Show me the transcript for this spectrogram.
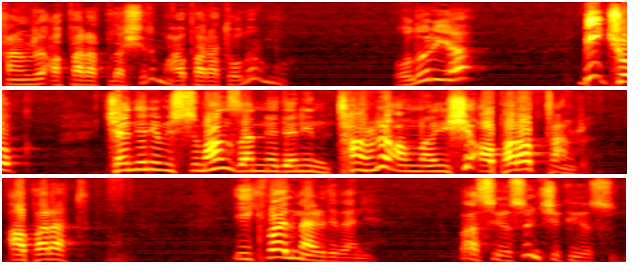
Tanrı aparatlaşır mı? Aparat olur mu? Olur ya. Birçok kendini Müslüman zannedenin Tanrı anlayışı aparat Tanrı. Aparat. İkbal merdiveni. Basıyorsun çıkıyorsun.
